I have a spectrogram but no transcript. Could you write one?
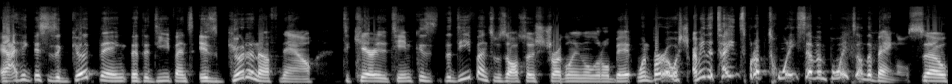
And I think this is a good thing that the defense is good enough now to carry the team because the defense was also struggling a little bit when Burrow was. I mean, the Titans put up 27 points on the Bengals. So,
